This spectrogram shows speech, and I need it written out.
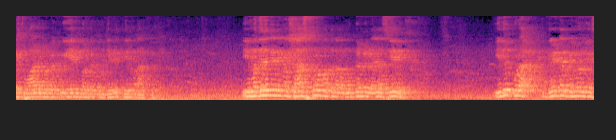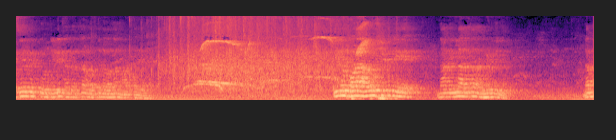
ಎಷ್ಟು ವಾರ್ಡ್ ಬರಬೇಕು, ಏನು ಬರಬೇಕು ಅಂತೇಳಿ ತೀರ್ಮಾನ ಆಗ್ತದೆ. ಈ ಮಧ್ಯದಲ್ಲಿ ನಿಮ್ಮ ಶಾಸಕರು ಮತ್ತು ನಮ್ಮ ಮುಖಂಡರುಗಳೆಲ್ಲ ಸೇರಿ ಇದು ಕೂಡ ಗ್ರೇಟರ್ ಬೆಂಗಳೂರಿಗೆ ಸೇರಬೇಕು ಅಂತೇಳಿ ನನ್ನ ಹತ್ರ ಒತ್ತಡವನ್ನು ಮಾಡ್ತಾ ಇದ್ದಾರೆ. ಇದು ಬಹಳ ಅವಶ್ಯಕತೆ ಇದೆ ನಾನು ಇಲ್ಲ ಅಂತ ನಾನು ಹೇಳುವುದಿಲ್ಲ ನಮ್ಮ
